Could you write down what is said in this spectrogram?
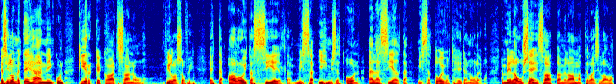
Ja silloin me tehdään niin kuin Kierkegaard sanoo, filosofi, että aloita sieltä, missä ihmiset on, älä sieltä, missä toivot heidän olevan. Ja meillä usein saattaa meillä ammattilaisilla olla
